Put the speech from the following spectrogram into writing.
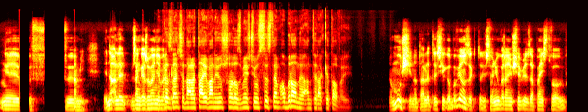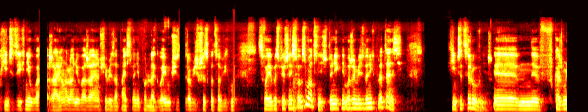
E, w- No ale zaangażowanie Amerykanów Prezydencie, no ale Tajwan już rozmieścił system obrony antyrakietowej. no musi, no to ale to jest jego obowiązek. To jest, oni uważają siebie za państwo, Chińczycy ich nie uważają, ale oni uważają siebie za państwo niepodległe i musi zrobić wszystko, co w ich swoje bezpieczeństwo wzmocnić. Tu nikt nie może mieć do nich pretensji. Chińczycy również. W każdym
